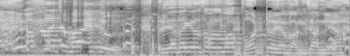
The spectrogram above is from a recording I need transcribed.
Aku juga pernah coba itu. Ternyata kita sama-sama bodoh ya Bang Chan ya.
